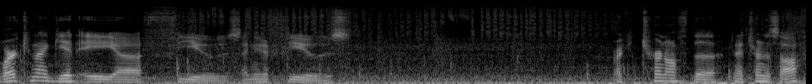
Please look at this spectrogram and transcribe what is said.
Where can I get a uh, fuse? I need a fuse. I can turn off the... Can I turn this off?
